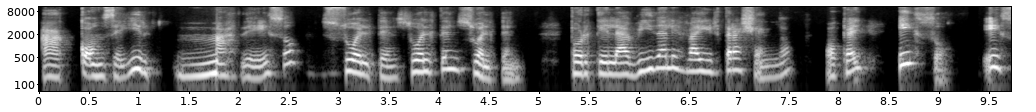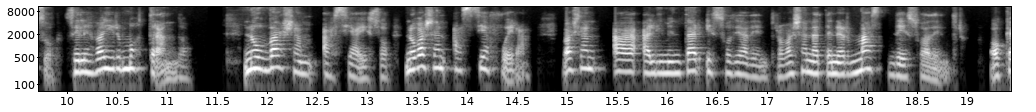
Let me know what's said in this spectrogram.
a conseguir más de eso, suelten, suelten, suelten porque la vida les va a ir trayendo, ¿ok? Eso, eso se les va a ir mostrando. No vayan hacia eso, no vayan hacia afuera, vayan a alimentar eso de adentro, vayan a tener más de eso adentro, ¿ok?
